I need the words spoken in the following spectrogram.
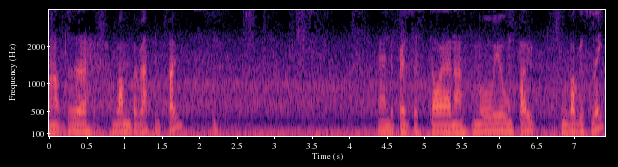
Coming up to the Rumba Rapid boats and the Princess Diana Memorial boat from Loggers Leap.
